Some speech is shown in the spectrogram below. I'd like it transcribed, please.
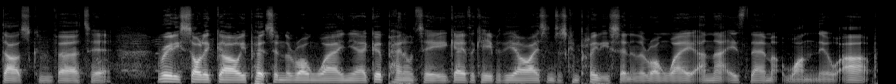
does convert it. Really solid goal. He puts him the wrong way, and yeah, good penalty. He gave the keeper the eyes and just completely sent him the wrong way, and that is them 1-0 up.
